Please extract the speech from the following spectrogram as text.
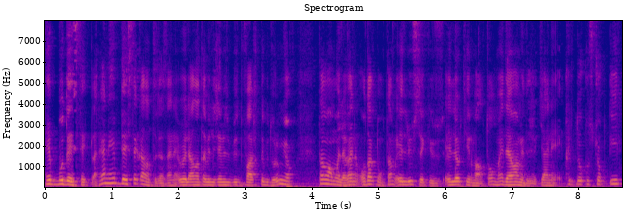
Hep bu destekler. Yani hep destek anlatacağız. Yani öyle anlatabileceğimiz bir farklı bir durum yok. Tamam öyle. Ben odak noktam 53-800, 54-26 olmaya devam edecek. Yani 49 çok değil.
